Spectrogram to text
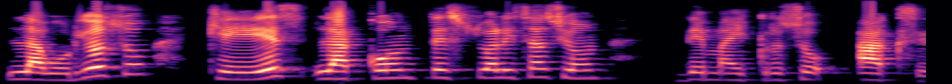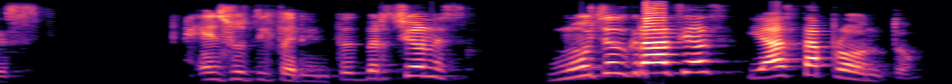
laborioso que es la contextualización de Microsoft Access en sus diferentes versiones. Muchas gracias y hasta pronto.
